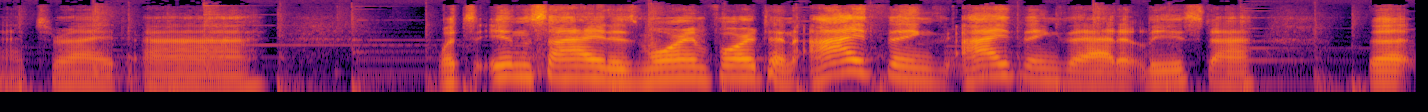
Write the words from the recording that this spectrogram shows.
That's right. Uh, what's inside is more important. I think. I think that at least uh, the.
